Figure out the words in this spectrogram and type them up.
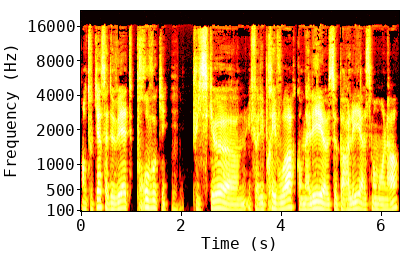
En tout cas, ça devait être provoqué, mmh puisque euh, il fallait prévoir qu'on allait euh, se parler à ce moment-là.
